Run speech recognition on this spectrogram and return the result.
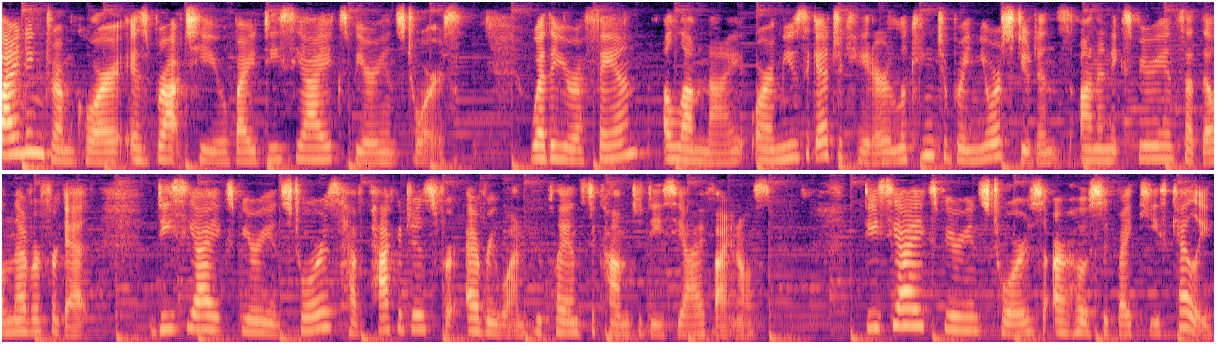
Finding Drum Corps is brought to you by DCI Experience Tours. Whether you're a fan, alumni, or a music educator looking to bring your students on an experience that they'll never forget, DCI Experience Tours have packages for everyone who plans to come to DCI finals. DCI Experience Tours are hosted by Keith Kelly,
